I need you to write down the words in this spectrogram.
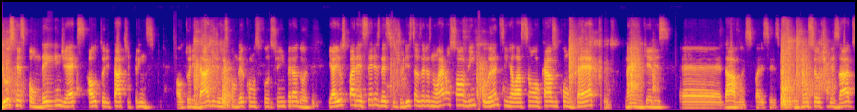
ius respondendi ex autoritate principe, autoridade de responder como se fosse um imperador. E aí os pareceres desses juristas eles não eram só vinculantes em relação ao caso concreto, né, em que eles é, davam esses pareceres, mas podiam ser utilizados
